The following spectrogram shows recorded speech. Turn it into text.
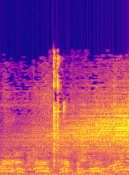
Planet, uh,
